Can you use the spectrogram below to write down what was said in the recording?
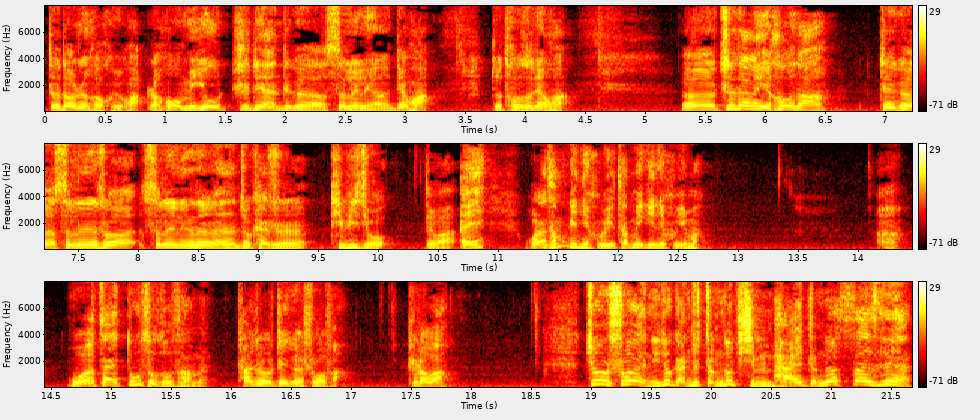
得到任何回话，然后我们又致电这个四零零电话，就投资电话，呃，致电了以后呢，这个四零零说四零零的人就开始踢皮球，对吧？哎，我让他们给你回，他没给你回吗？啊，我再督促督促他们。他就是这个说法，知道吧？就是说，你就感觉整个品牌、整个 4S 店，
